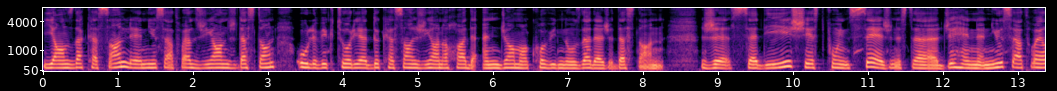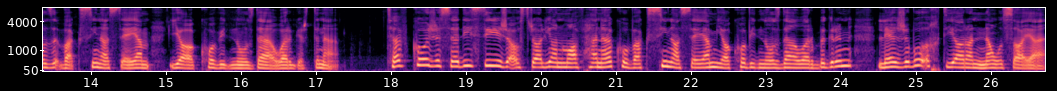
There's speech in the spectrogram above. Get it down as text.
11 کسان نیو ساوت ویلز جیان دستان و ل ویکتوریا دو کسان جیان خواد انجام کووید 19 ده دستان ج سدی 6.3 جنست جهن نیو ساوت ویلز واکسینا سیم یا کووید 19 ورگرتنه تفکو جسدی سی ج استرالیان ماف هنه کو واکسینا سیم یا کووید 19 ور بگرن لیجبو اختیارا نو سایه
